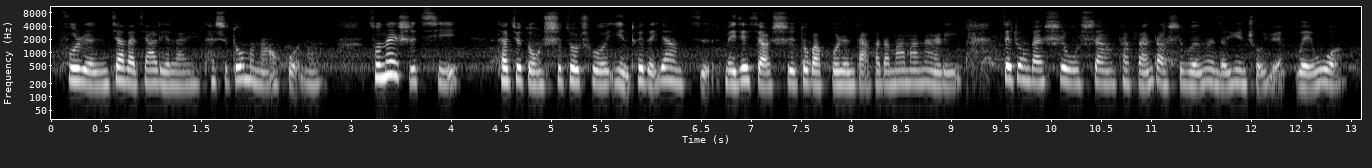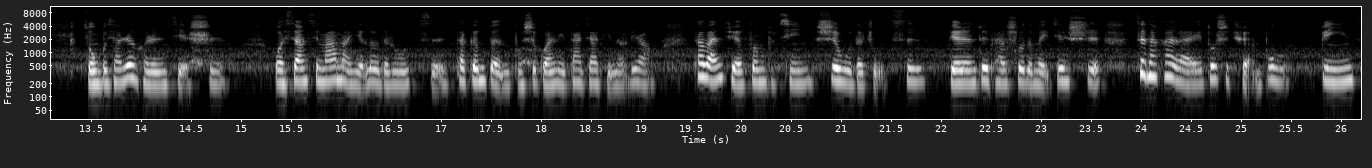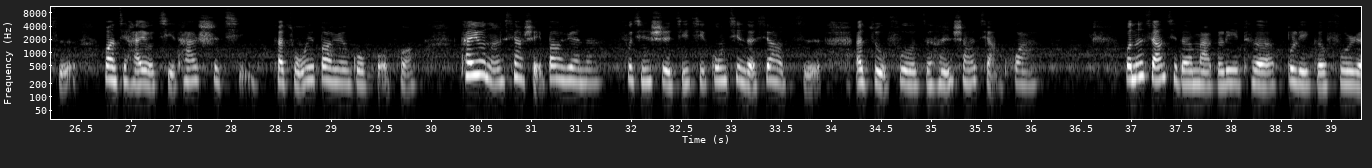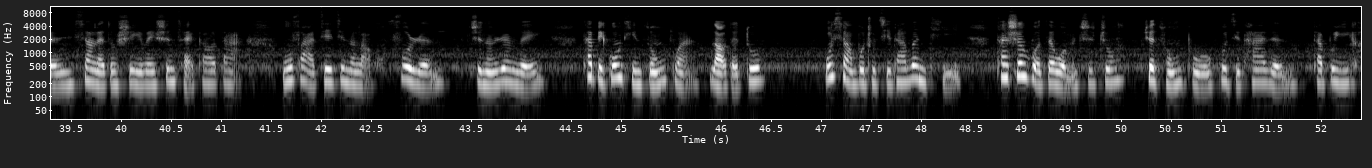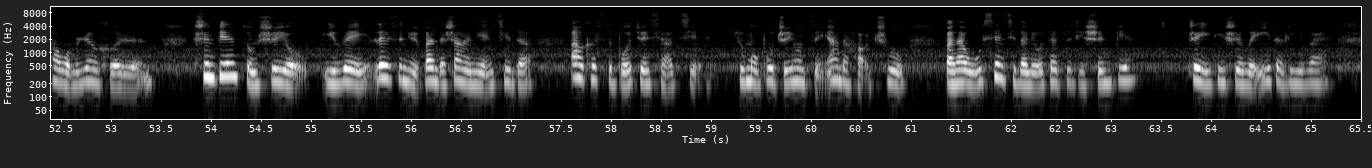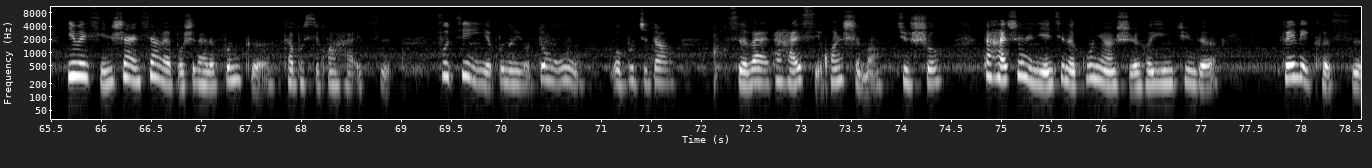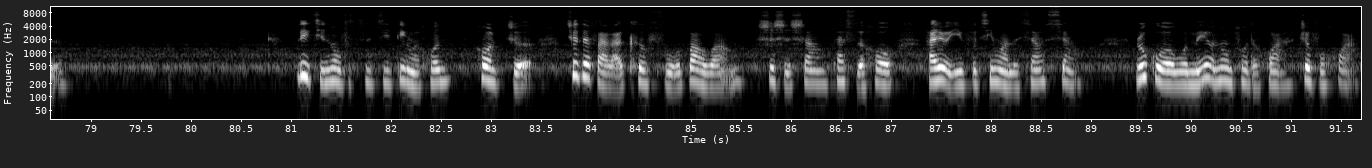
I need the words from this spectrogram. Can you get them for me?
夫人嫁到家里来，她是多么恼火呢？从那时起，她就总是做出隐退的样子，每件小事都把仆人打发到妈妈那里。在重大事务上，她反倒是稳稳地运筹帷幄，从不向任何人解释。我相信妈妈也乐得如此。她根本不是管理大家庭的料，她完全分不清事物的主次。别人对她说的每件事，在她看来都是全部。并因此忘记还有其他事情。她从未抱怨过婆婆，她又能向谁抱怨呢？父亲是极其恭敬的孝子，而祖父则很少讲话。我能想起的玛格丽特·布里格夫人，向来都是一位身材高大、无法接近的老妇人，只能认为她比宫廷总管老得多。我想不出其他问题。他生活在我们之中，却从不顾及他人。他不依靠我们任何人，身边总是有一位类似女伴的上了年纪的奥克斯伯爵小姐。祖母不知用怎样的好处，把她无限期地留在自己身边。这一定是唯一的例外，因为行善向来不是他的风格。他不喜欢孩子，附近也不能有动物。我不知道。此外，他还喜欢什么？据说，他还是很年轻的姑娘时和英俊的菲利克斯·利奇诺夫斯基订了婚，后者却在法兰克福暴亡。事实上，他死后还有一幅亲王的肖像。如果我没有弄错的话，这幅画。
